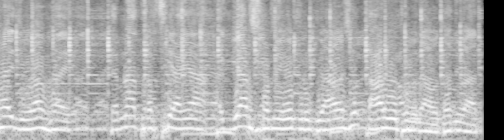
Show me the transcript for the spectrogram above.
લખમણભાઈ જીવાભાઈ તેમના તરફથી અહીંયા અગિયારસો ને એક રૂપિયા આવે છે. તાળીઓથી વધાવો. ધન્યવાદ.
